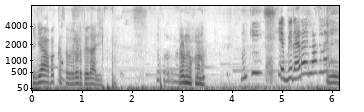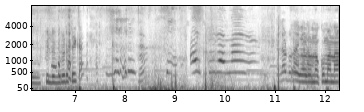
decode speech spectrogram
पिली हा बघ कसं रडतोय दाजी. नको. रडू नको म्हणा. म्हण की. हे बिराडायला लागलं तू पिल्लू बी रडतोय काय? लडू नाही रडू नको म्हणा.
